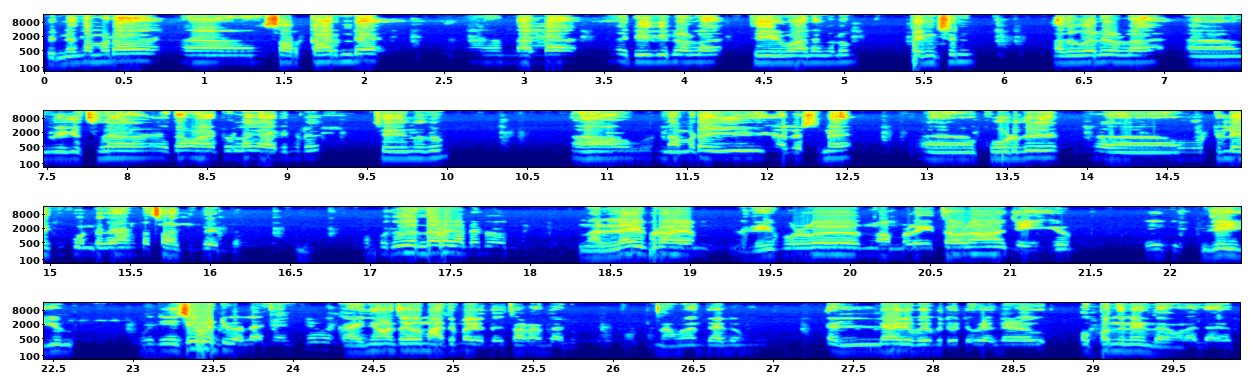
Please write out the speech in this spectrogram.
പിന്നെ നമ്മുടെ സർക്കാരിന്റെ സർക്കാരിന്റെ നല്ല രീതിയിലുള്ള തീരുമാനങ്ങളും പെൻഷൻ അതുപോലെയുള്ള വികസിതമായിട്ടുള്ള കാര്യങ്ങൾ ചെയ്യുന്നതും നമ്മുടെ ഈ ഇലക്ഷനെ കൂടുതൽ വോട്ടിലേക്ക് കൊണ്ടുവരാനുള്ള സാധ്യതയുണ്ട്. പൊതുവെ എന്താണ് കണ്ടിട്ട് നല്ല അഭിപ്രായം. ഇതിൽ കൂടുതൽ നമ്മൾ ഈ തവണ ജയിക്കും. ജയിക്കും. ജയിച്ചേ പറ്റുമല്ലേ അല്ലെ? കഴിഞ്ഞ മാസത്തേക്ക് മാറ്റം വരും ഇത്തവണ എന്തായാലും. നമ്മളെന്തായാലും എല്ലാവരും ഒപ്പം തന്നെ ഉണ്ട് നമ്മളെല്ലാവരും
